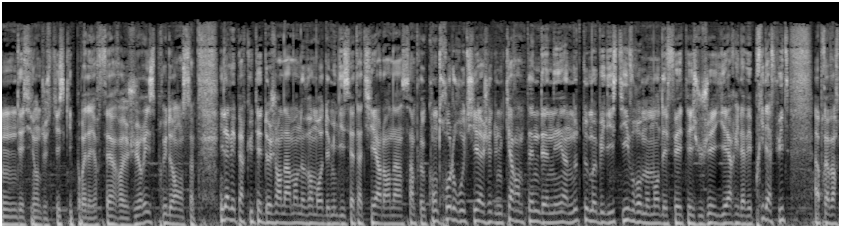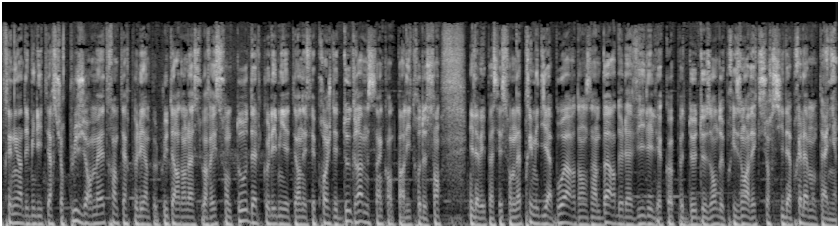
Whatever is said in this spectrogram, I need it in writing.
Une décision de justice qui pourrait d'ailleurs faire jurisprudence. Il avait percuté deux gendarmes en novembre 2017 à Thiers lors d'un simple contrôle routier âgé d'une quarantaine d'années. Un automobiliste ivre au moment des faits était jugé hier. Il avait pris la fuite après avoir traîné un des militaires sur plusieurs mètres. Interpellé un peu plus tard dans la soirée, son taux d'alcoolémie était en effet proche des 2 grammes 50 par litre de sang. Il avait passé son après-midi à boire dans un bar de la ville. Il cope de deux ans de prison avec sursis d'après la montagne.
